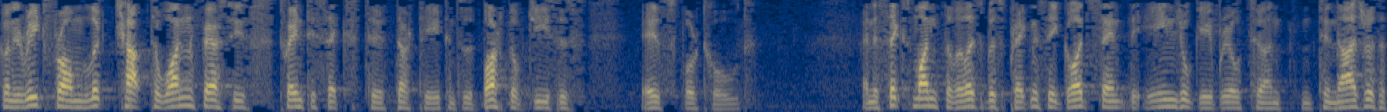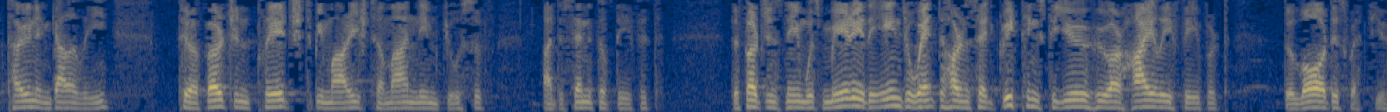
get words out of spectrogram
going to read from Luke chapter 1, verses 26 to 38, and so the birth of Jesus is foretold. In the sixth month of Elizabeth's pregnancy, God sent the angel Gabriel to, to Nazareth, a town in Galilee, to a virgin pledged to be married to a man named Joseph, a descendant of David. The virgin's name was Mary. The angel went to her and said, Greetings to you who are highly favored. The Lord is with you.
